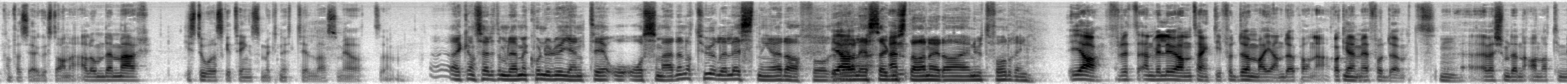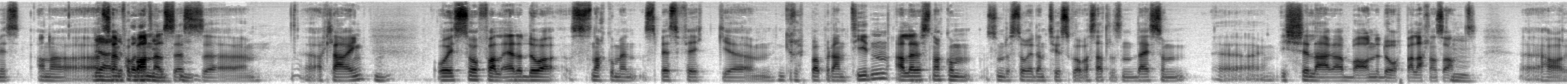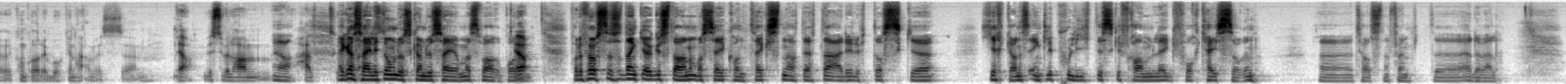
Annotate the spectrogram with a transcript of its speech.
Confessi Augustana, eller om det er mer historiske ting som er knytt til det, som gjør at um, Jeg kan si litt om det, men kunne du gjenta hva som er den naturlige lesninga? For Ja, det å lese en- er da en utfordring. Ja, for det, en ville jo gjerne tenkt de fordømmer gjendøperne. OK, Mm. vi er fordømt. Mm. Jeg vet ikke om det er en anatimis... Ana, altså en forbannelseserklæring. Mm. Og i så fall er det da snakk om en spesifikk um, gruppe på den tiden, eller er det snakk om, som det står i den tyske oversettelsen, de som uh, ikke lærer barnedåp eller annet sånt. Mm. Jeg har Concord i boken her, hvis, eh, ja, hvis du vil ha Ja. helt Jeg kan si litt om det, så kan du si om jeg svarer på det. Ja. For det første så tenker jeg Augustana må si i konteksten at dette er de lutherske kirkenes egentlig politiske framlegg for keiseren. Uh, Charles 5. er det vel.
